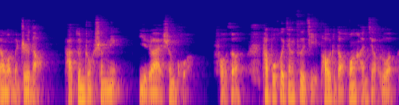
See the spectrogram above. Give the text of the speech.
但我们知道，他尊重生命，亦热爱生活，否则他不会将自己抛掷到荒寒角落，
